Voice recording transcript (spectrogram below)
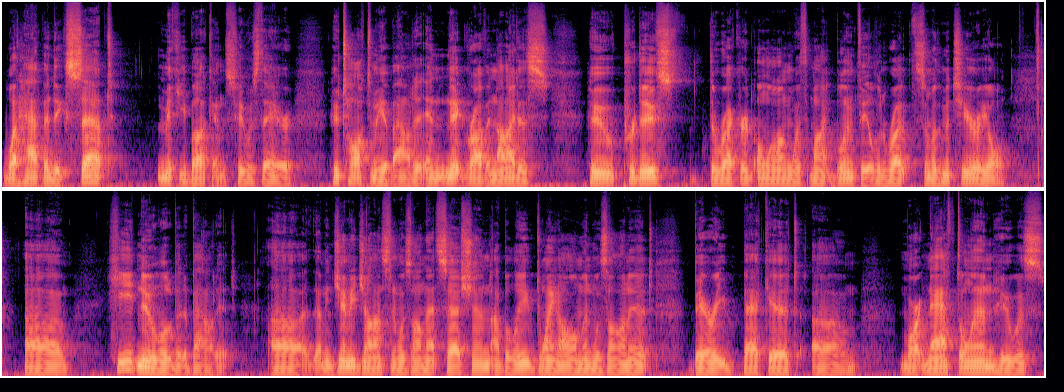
what happened except Mickey Buckins, who was there who talked to me about it, and Nick Gravenites, who produced the record along with Mike Bloomfield and wrote some of the material. Uh, he knew a little bit about it. Uh, I mean, Jimmy Johnson was on that session. I believe Duane Allman was on it. Barry Beckett, um, Mark Naftalin, who was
